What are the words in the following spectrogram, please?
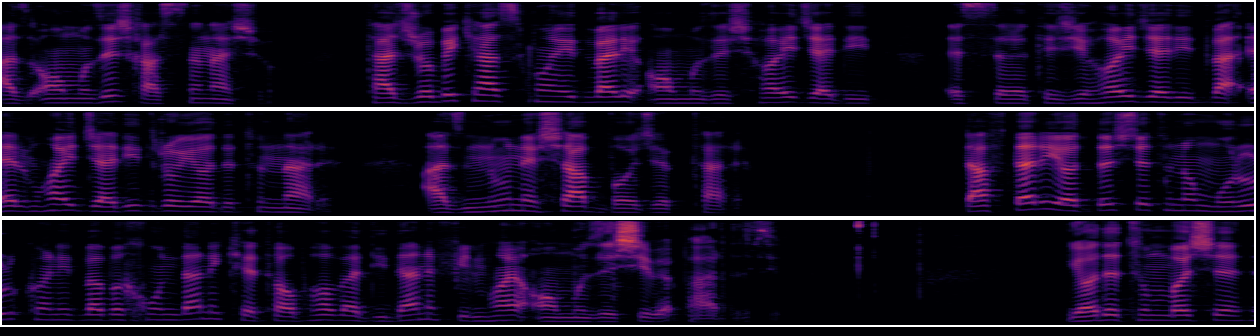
از آموزش خسته نشو. تجربه کسب کنید ولی آموزش های جدید استراتژی های جدید و علم های جدید رو یادتون نره. از نون شب واجب تره دفتر یادداشتتون رو مرور کنید و به خوندن کتاب ها و دیدن فیلم های آموزشی بپردازید. یادتون باشه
